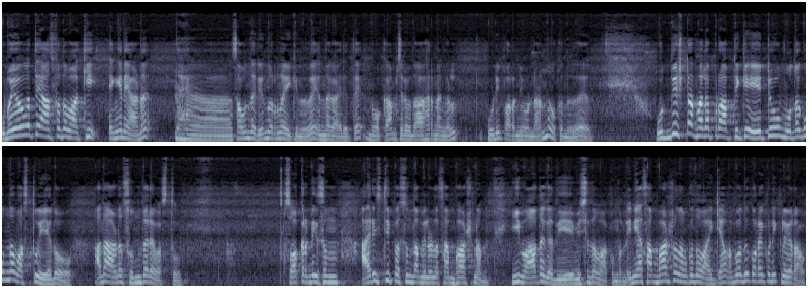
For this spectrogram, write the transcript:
ഉപയോഗത്തെ ആസ്പദമാക്കി എങ്ങനെയാണ് സൗന്ദര്യം നിർണയിക്കുന്നത് എന്ന കാര്യത്തെ നോക്കാം. ചില ഉദാഹരണങ്ങൾ കൂടി പറഞ്ഞുകൊണ്ടാണ് നോക്കുന്നത്. ഉദ്ദിഷ്ട ഫലപ്രാപ്തിക്ക് ഏറ്റവും ഉതകുന്ന വസ്തു ഏതോ? അതാണ് സുന്ദര വസ്തു. സോക്രട്ടീസും അരിസ്റ്റിപ്പസും തമ്മിലുള്ള സംഭാഷണം ഈ വാദഗതിയെ വിശദമാക്കുന്നുണ്ട്. ഇനി ആ സംഭാഷണം നമുക്കൊന്ന് വായിക്കാം. അപ്പോൾ അത് കുറേ കൂടി ക്ലിയർ ആവും.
